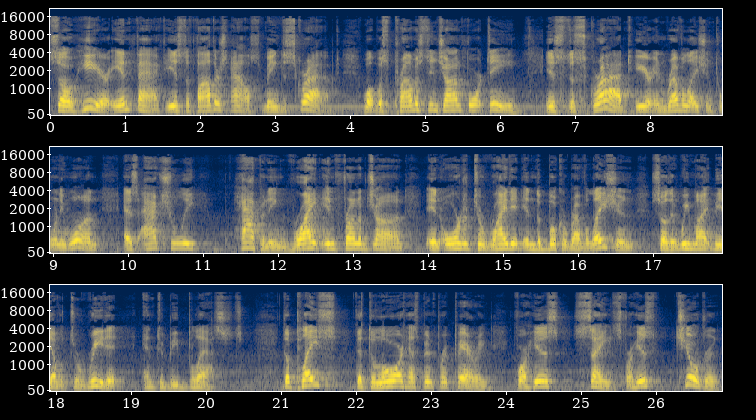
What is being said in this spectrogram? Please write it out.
So, here, in fact, is the Father's house being described. What was promised in John 14 is described here in Revelation 21 as actually happening right in front of John in order to write it in the book of Revelation so that we might be able to read it and to be blessed. The place that the Lord has been preparing for His saints, for his children,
